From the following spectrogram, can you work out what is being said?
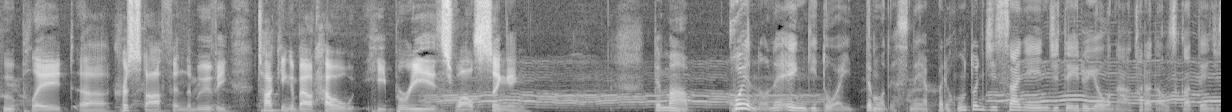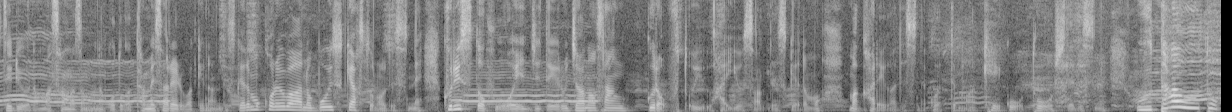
who played uh, Christoph in the movie, talking about how he breathes while singing. The mob. 声の、ね、演技とは言ってもですねやっぱり本当に実際に演じているような体を使って演じているようなさまざ、まなことが試されるわけなんですけどもこれはあのボイスキャストのですねクリストフを演じているジャナサン・グロフという俳優さんですけれども、まあ、彼がですねこうやってまあ稽古を通してですね歌う時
